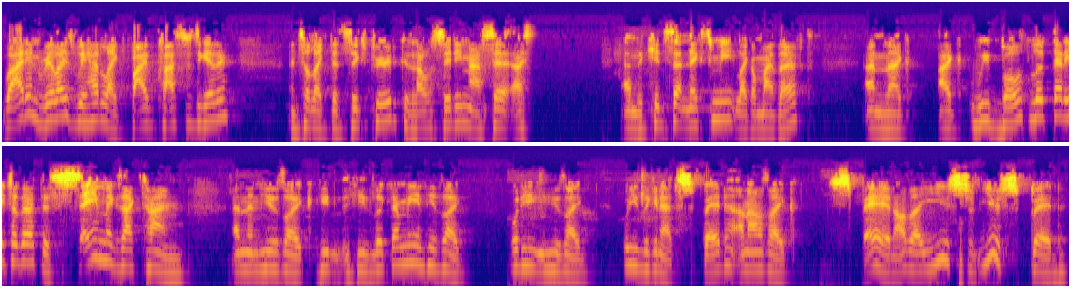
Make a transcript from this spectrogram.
well, I didn't realize we had like five classes together until like the sixth period because I was sitting. I sat. I and the kid sat next to me, like on my left, and like I we both looked at each other at the same exact time, and then he was like, he he looked at me and he's like, what do you? He was like, what are you looking at, sped? And I was like, sped. I was like, you you sped.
